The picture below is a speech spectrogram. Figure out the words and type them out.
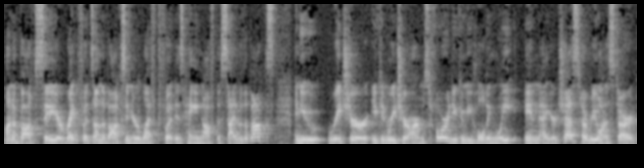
on a box, say your right foot's on the box and your left foot is hanging off the side of the box, and you reach your, you can reach your arms forward. You can be holding weight in at your chest, however you want to start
